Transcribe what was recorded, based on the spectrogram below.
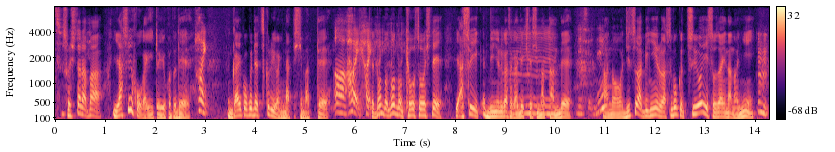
そしたらば安い方がいいということではい。外国で作るようになってしまってあーはい。はい。でどんどんどんどん競争して安いビニール傘ができてしまったんでですよね。あの実はビニールはすごく強い素材なのにうん。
